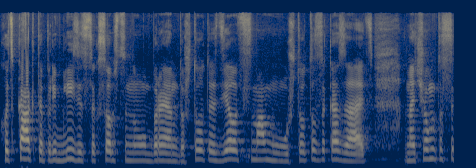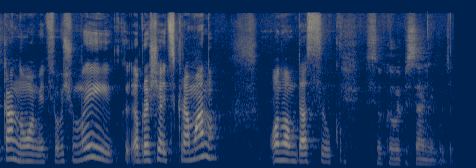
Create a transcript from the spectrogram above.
хоть как-то приблизиться к собственному бренду, что-то сделать самому, что-то заказать, на чем-то сэкономить. В общем, мы обращайтесь к Роману, он вам даст ссылку. Ссылка в описании будет.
